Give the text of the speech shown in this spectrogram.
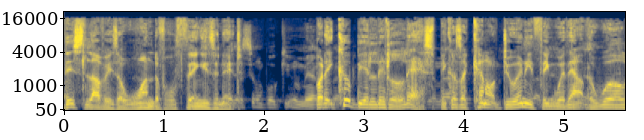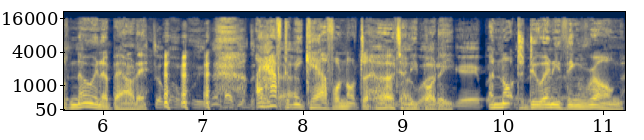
this love is a wonderful thing, isn't it? But it could be a little less because I cannot do anything without the world knowing about it. I have to be careful not to hurt anybody and not to do anything wrong.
